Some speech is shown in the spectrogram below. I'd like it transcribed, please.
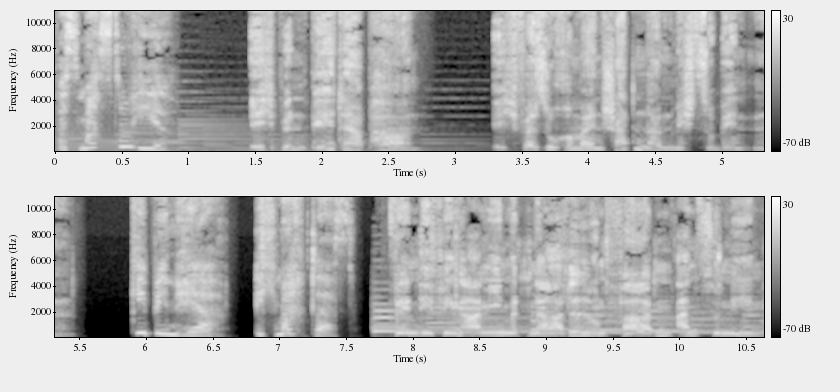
Was machst du hier? ich bin Peter Pan. Ich versuche meinen Schatten an mich zu binden. Gib ihn her. Ich mach das. Wendy fing an, ihn mit Nadel und Faden anzunähen.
